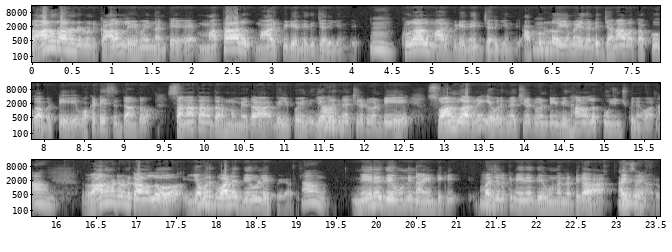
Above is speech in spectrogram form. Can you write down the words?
రాను రానున్నటువంటి కాలంలో ఏమైందంటే మతాలు మార్పిడి అనేది జరిగింది. కులాల మార్పిడి అనేది జరిగింది. అప్పుడులో ఏమయ్యేదంటే జనాభా తక్కువ కాబట్టి ఒకటే సిద్ధాంతం సనాతన ధర్మం మీద వెళ్ళిపోయింది. ఎవరికి. నచ్చినటువంటి స్వామివారిని ఎవరికి నచ్చినటువంటి విధానంలో పూజించుకునేవారు. రానున్నటువంటి కాలంలో ఎవరికి వాళ్ళే దేవుళ్ళు అయిపోయారు. నేనే దేవుణ్ణి నా ఇంటికి ప్రజలకి నేనే దేవుణ్ణి అన్నట్టుగా అయిపోయినారు.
